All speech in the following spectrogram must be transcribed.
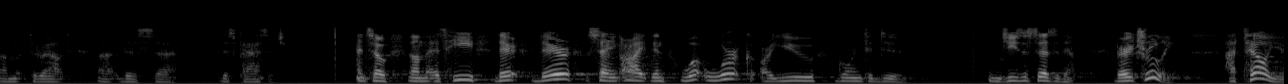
um, throughout uh, this, uh, this passage. And so, um, as he, they're, they're saying, All right, then what work are you going to do? And Jesus says to them, Very truly, I tell you,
